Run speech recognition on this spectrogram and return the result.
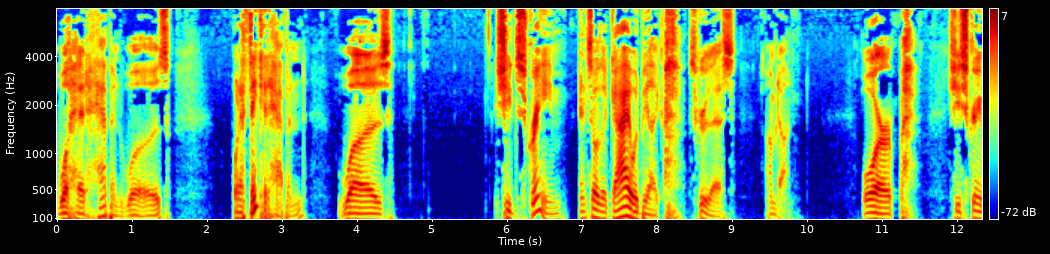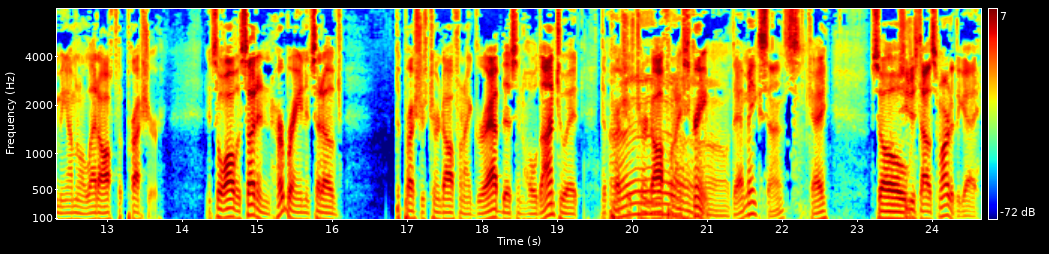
what had happened was what I think had happened was she'd scream, and so the guy would be like, "Ah, "Screw this, I'm done," or "Ah, she's screaming, "I'm going to let off the pressure," and so all of a sudden, her brain instead of the pressure's turned off when I grab this and hold on to it, the pressure's turned off when I scream. Oh, that makes sense. Okay, so She just outsmarted the guy.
